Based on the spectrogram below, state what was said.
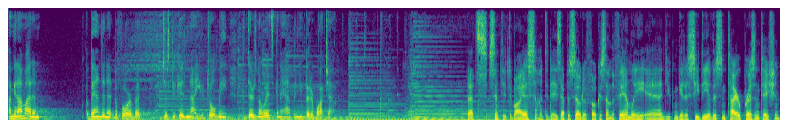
I mean, I might have abandoned it before, but just because now you told me that there's no way it's going to happen. You better watch out. That's Cynthia Tobias on today's episode of Focus on the Family, and you can get a CD of this entire presentation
